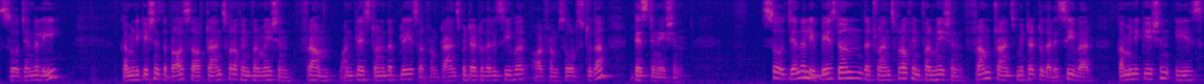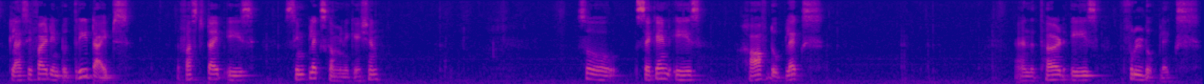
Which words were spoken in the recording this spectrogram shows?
So generally communication is the process of transfer of information from one place to another place or from transmitter to the receiver or from source to the destination. So generally based on the transfer of information from transmitter to the receiver communication is classified into three types. The first type is simplex communication. So second is half duplex and the third is full duplex.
